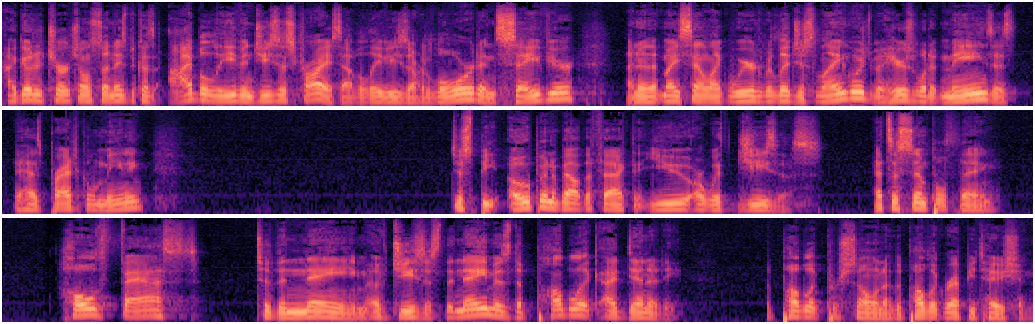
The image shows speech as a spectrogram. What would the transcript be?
I go to church on Sundays because I believe in Jesus Christ. I believe He's our Lord and Savior. I know that may sound like weird religious language, but here's what it means it has practical meaning. Just be open about the fact that you are with Jesus. That's a simple thing. Hold fast to the name of Jesus. The name is the public identity, the public persona, the public reputation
